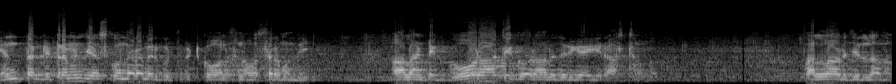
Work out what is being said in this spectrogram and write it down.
ఎంత డిటర్మిన్ చేసుకున్నారో మీరు గుర్తుపెట్టుకోవాల్సిన అవసరం ఉంది. అలాంటి ఘోరాతి ఘోరాలు జరిగాయి ఈ రాష్ట్రంలో. పల్నాడు జిల్లాలో.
